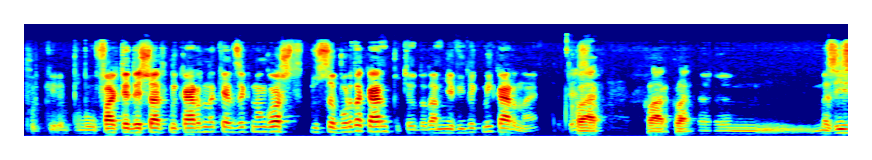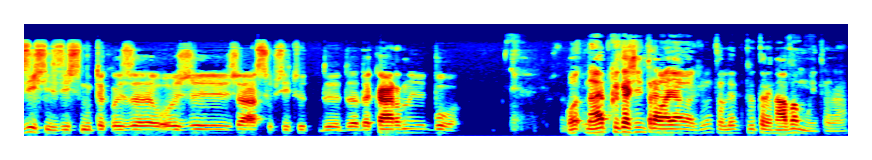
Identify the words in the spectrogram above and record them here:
porque o facto de ter deixado de comer carne não quer dizer que não gosto do sabor da carne, porque eu toda a minha vida comi carne, não é? Atenção. Claro, claro, claro. Um, mas existe, existe muita coisa hoje já substituto de, de, da carne boa. Na época que a gente trabalhava junto, eu lembro que tu treinava muito, né?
